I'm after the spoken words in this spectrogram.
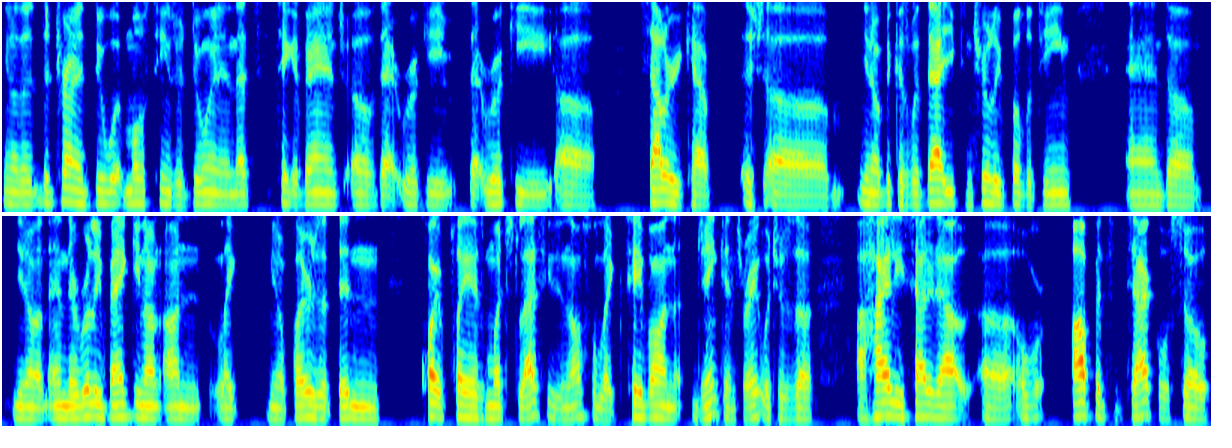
you know they're, they're trying to do what most teams are doing, and that's take advantage of that rookie that rookie uh, salary cap ish. Uh, you know, because with that you can truly build a team, and uh, you know, and they're really banking on on like you know players that didn't quite play as much last season. Also, like Teven Jenkins, right, which was a a highly touted out uh, over offensive tackle. So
